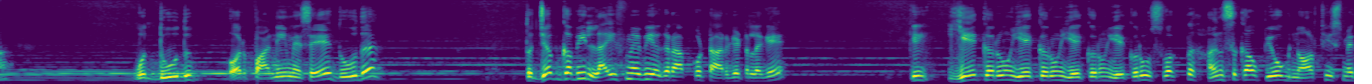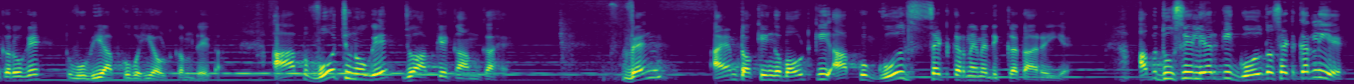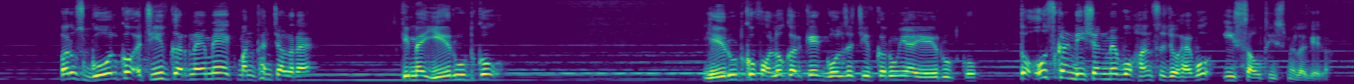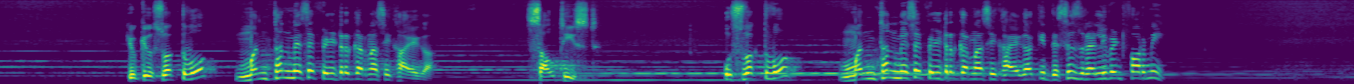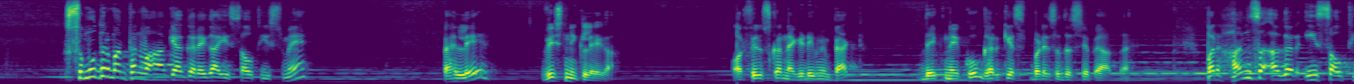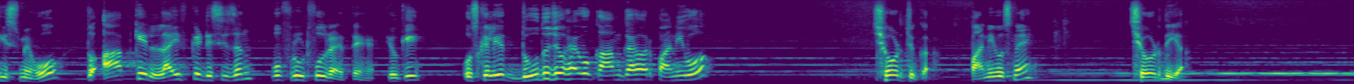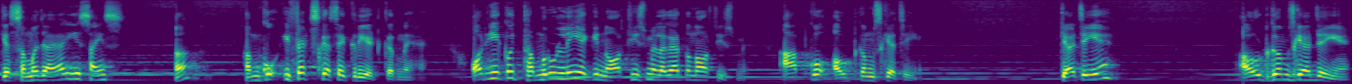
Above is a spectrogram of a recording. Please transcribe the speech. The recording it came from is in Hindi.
वो दूध और पानी में से दूध तो जब कभी लाइफ में भी अगर आपको टारगेट लगे कि ये करूँ ये करूँ ये करूँ ये करूँ, उस वक्त हंस का उपयोग नॉर्थ ईस्ट में करोगे तो वो भी आपको वही आउटकम देगा। आप वो चुनोगे जो आपके काम का है। When I am talking about कि आपको गोल सेट करने में दिक्कत आ रही है। अब दूसरी लेयर की गोल तो सेट कर लिए, पर उस गोल को अचीव करने में एक मंथन चल रहा है कि मैं ये रूट को, ये रूट को फॉलो करके गोल्स अचीव करूँ या ये रूट को? तो उस कंडीशन में वो हंस जो है वो ईस्ट साउथ ईस्ट में लगेगा। क्योंकि उस वक्त वो मंथन में से फ़िल्टर करना सिखाएगा। साउथ ईस्ट उस वक्त वो मंथन में से फ़िल्टर करना सिखाएगा कि this is relevant for me समुद्र मंथन वहाँ क्या करेगा? इस साउथ ईस्ट में पहले विष निकलेगा। और फिर उसका नेगेटिव इंपैक्ट देखने को घर के बड़े सदस्य पे आता है। पर हंस अगर ईस्ट साउथ ईस्ट में हो तो आपके लाइफ के डिसीज़न वो फ्रूटफुल रहते हैं, क्योंकि उसके लिए दूध जो है वो काम का है और पानी वो छोड़ चुका। पानी उसने छोड़ दिया। क्या समझ आया ये साइंस हा? हमको इफेक्ट्स कैसे क्रिएट करने हैं? और ये कोई थम रूल नहीं है कि नॉर्थ ईस्ट में लगा है तो नॉर्थ ईस्ट में। आपको आउटकम्स क्या चाहिए? क्या चाहिए? आउटकम्स क्या चाहिए?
